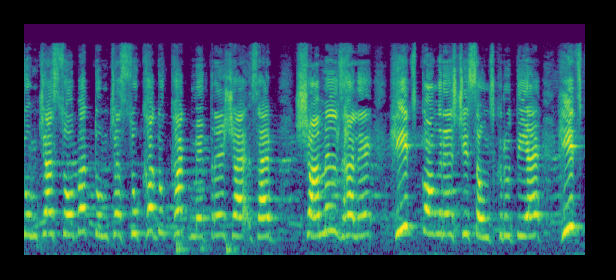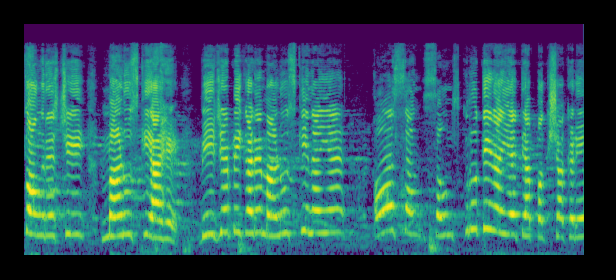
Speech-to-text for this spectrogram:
तुमच्यासोबत तुमच्या सुखदुःखात मेत्रे साहेब सामील झाले. हीच काँग्रेसची संस्कृती आहे. हीच काँग्रेसची माणुसकी आहे. बी जे पीकडे माणुसकी नाही आहे असं- संस्कृती आहे त्या पक्षाकडे.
